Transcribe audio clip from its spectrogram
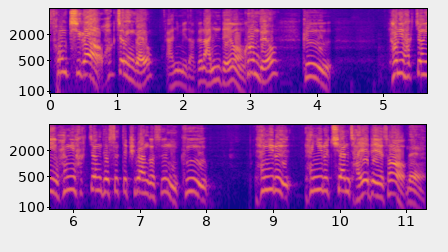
송치가 확정인가요? 아닙니다. 그건 아닌데요. 그런데요. 그 형이 확정이 형이 확정됐을 때 필요한 것은 그 행위를 행위를 취한 자에 대해서 네.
